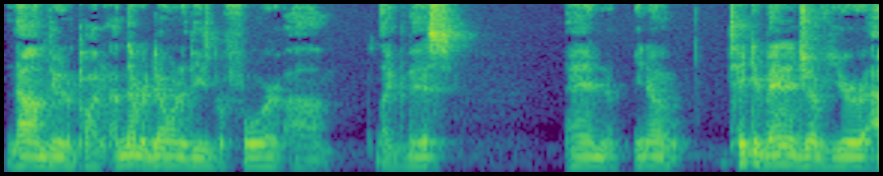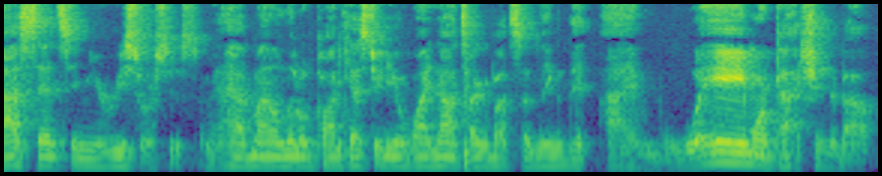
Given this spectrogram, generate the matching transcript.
Now I'm doing a party. I've never done one of these before, um, like this. And you know, take advantage of your assets and your resources. I, mean, I have my own little podcast studio. Why not talk about something that I'm way more passionate about?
